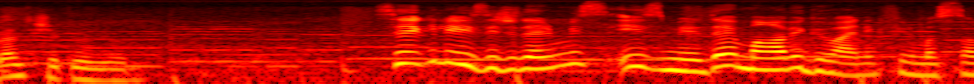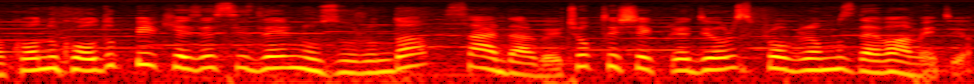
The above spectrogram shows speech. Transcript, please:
Ben teşekkür ediyorum. Sevgili izleyicilerimiz İzmir'de Mavi Güvenlik firmasına konuk olduk. Bir kez de sizlerin huzurunda Serdar Bey çok teşekkür ediyoruz. Programımız devam ediyor.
